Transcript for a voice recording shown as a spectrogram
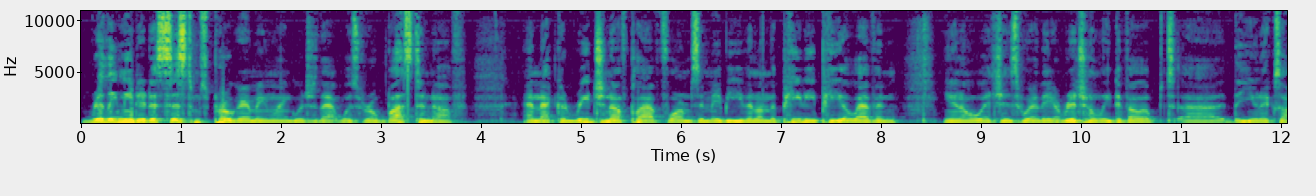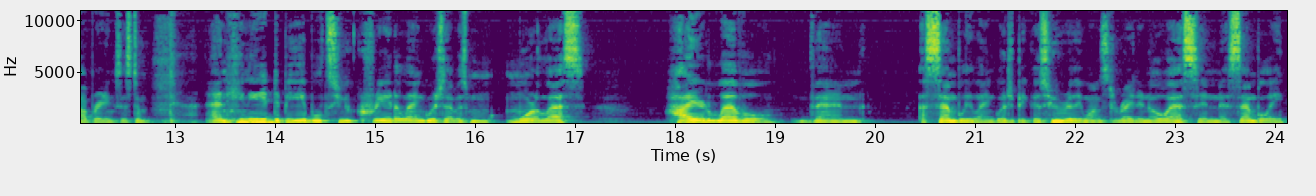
really needed a systems programming language that was robust enough and that could reach enough platforms and maybe even on the PDP 11, you know, which is where they originally developed uh, the Unix operating system and he needed to be able to create a language that was m- more or less higher level than assembly language because who really wants to write an OS in assembly?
